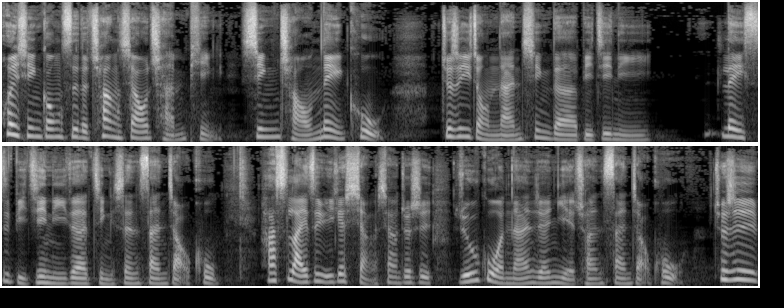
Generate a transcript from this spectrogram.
慧星公司的畅销产品“新潮内裤”就是一种男性的比基尼，类似比基尼的紧身三角裤。它是来自于一个想象，就是如果男人也穿三角裤，就是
